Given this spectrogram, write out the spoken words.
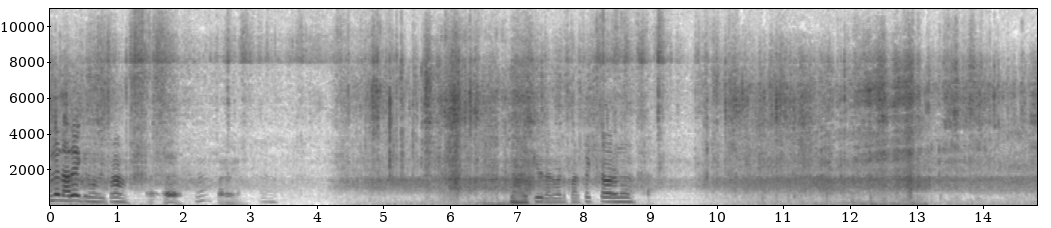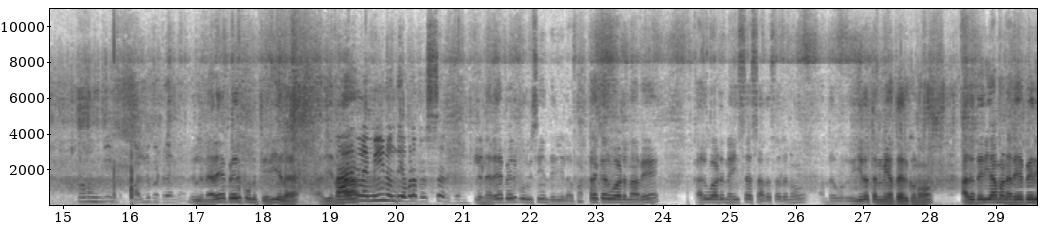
உள்ள நிறைய வைக்கணும் வைப்பா நான் வைக்கிற கருவாடு பர்ஃபெக்டாக வரணும். நிறைய பேருக்கு ஒன்று தெரியலை. அது என்னன்னா மீன் வந்து எவ்வளோ ஃப்ரெஷ்ஷாக இருக்கு. இல்லை நிறைய பேருக்கு ஒரு விஷயம் தெரியல. பற்ற கருவாடுனாவே கருவாடு நைஸாக சத சதனும் அந்த ஒரு ஈரத்தன்மையாக தான் இருக்கணும். அது தெரியாமல் நிறைய பேர்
